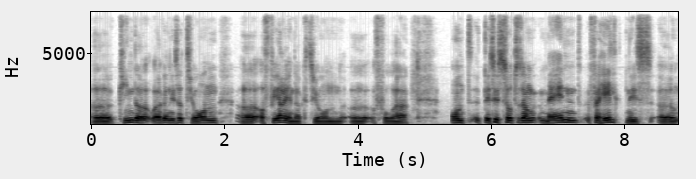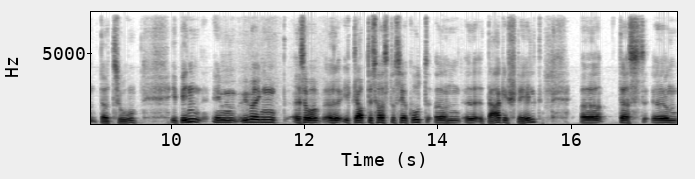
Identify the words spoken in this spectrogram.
äh, Kinderorganisation äh, auf Ferienaktion äh, vor. Und das ist sozusagen mein Verhältnis äh, dazu. Ich bin im Übrigen, also ich glaube, das hast du sehr gut ähm, dargestellt, dass ähm,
